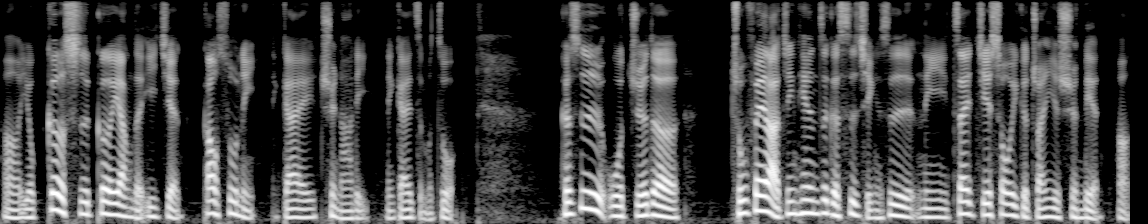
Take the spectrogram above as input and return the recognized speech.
呃，有各式各样的意见，告诉你你该去哪里，你该怎么做。可是我觉得。除非啦，今天这个事情是你在接受一个专业训练啊，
